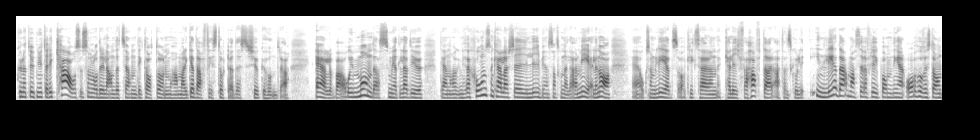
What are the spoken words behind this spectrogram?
kunnat utnyttja det kaos som råder i landet sedan diktatorn Muammar Gaddafi störtades 2000 11. och i måndags meddelade ju den organisation som kallar sig Libyens nationella armé, LNA, eh, och som leds av krigsherren Khalifa Haftar att den skulle inleda massiva flygbombningar av huvudstaden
